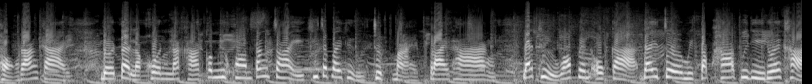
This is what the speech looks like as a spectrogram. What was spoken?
ของร่างกาย โดยแต่ละคนนะคะก็มีความตั้งใจที่จะไปถึงจุดหมายปลายทาง และถือว่าเป็นโอกาสได้เจอมิตรภาพที่ดีด้วยค่ะ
